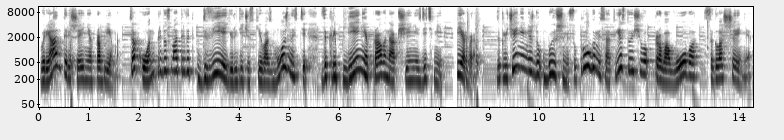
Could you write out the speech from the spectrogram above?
Варианты решения проблемы. Закон предусматривает две юридические возможности закрепления права на общение с детьми. Первое. Заключение между бывшими супругами соответствующего правового соглашения,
